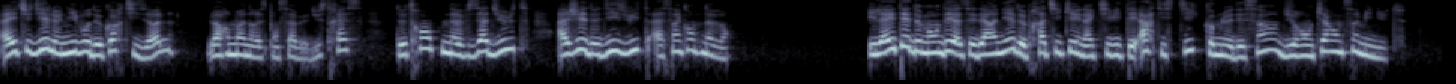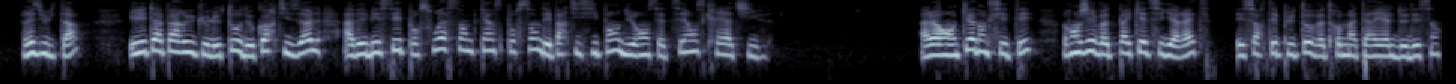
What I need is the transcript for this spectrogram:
a étudié le niveau de cortisol, l'hormone responsable du stress, de 39 adultes âgés de 18 à 59 ans. Il a été demandé à ces derniers de pratiquer une activité artistique comme le dessin durant 45 minutes. Résultat, il est apparu que le taux de cortisol avait baissé pour 75% des participants durant cette séance créative. Alors en cas d'anxiété, rangez votre paquet de cigarettes et sortez plutôt votre matériel de dessin.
